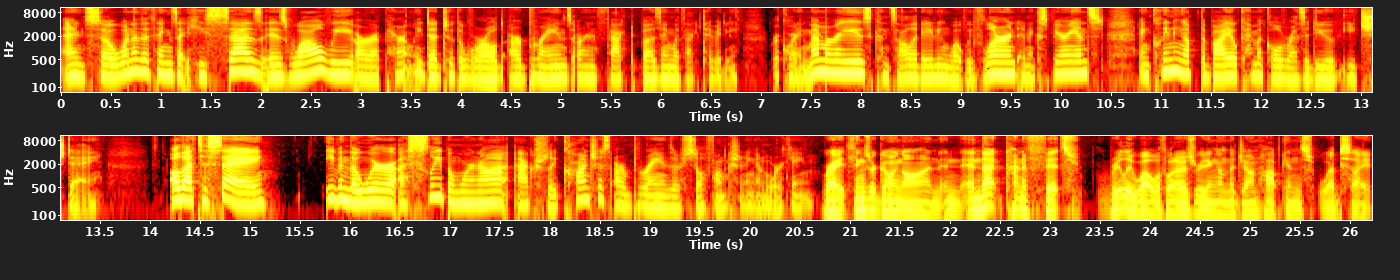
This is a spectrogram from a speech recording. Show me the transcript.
And so one of the things that he says is while we are apparently dead to the world, our brains are in fact buzzing with activity, recording memories, consolidating what we've learned and experienced, and cleaning up the biochemical residue of each day. All that to say, even though we're asleep and we're not actually conscious, our brains are still functioning and working. right things are going on and and that kind of fits really well with what i was reading on the john hopkins website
